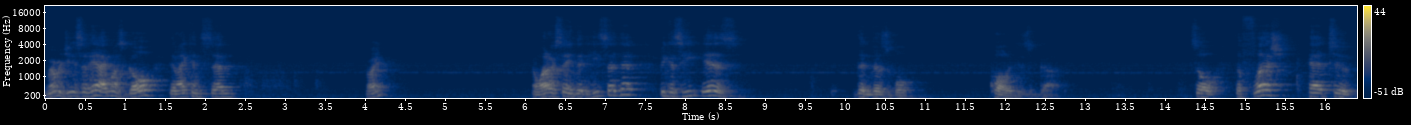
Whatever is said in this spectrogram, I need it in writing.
Remember, Jesus said, Hey, I must go, then I can send. Right? Now, why do I say that he said that? Because he is the invisible qualities of God. So the flesh had to,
